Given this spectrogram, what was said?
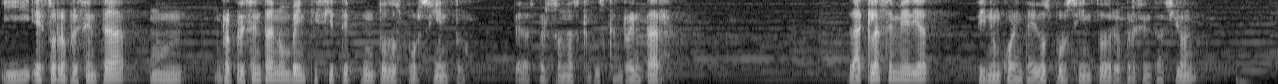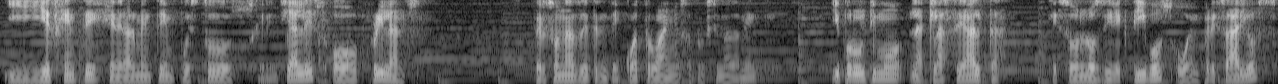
y esto representa un, representan un 27.2% de las personas que buscan rentar. La clase media tiene un 42% de representación y es gente generalmente en puestos gerenciales o freelance, personas de 34 años aproximadamente. Y por último, la clase alta, que son los directivos o empresarios,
